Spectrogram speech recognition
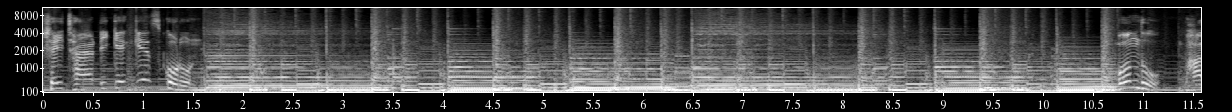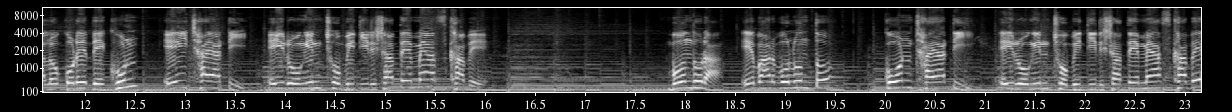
সেই ছায়াটিকে গেস করুন। বন্ধু, ভালো করে দেখুন এই ছায়াটি এই রঙিন ছবিটির সাথে ম্যাচ খাবে। বন্ধুরা, এবার বলুন তো কোন ছায়াটি এই রঙিন ছবিটির সাথে ম্যাচ খাবে?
